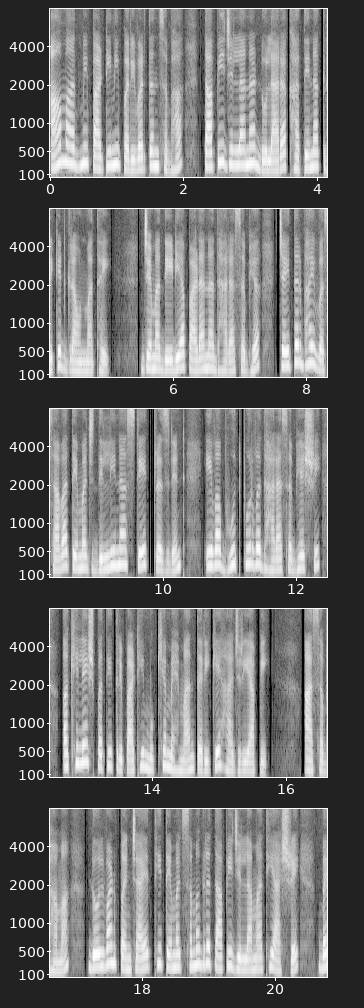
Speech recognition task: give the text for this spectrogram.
આમ આદમી પાર્ટીની પરિવર્તન સભા તાપી જિલ્લાના ડોલારા ખાતેના ક્રિકેટ ગ્રાઉન્ડમાં થઈ, જેમાં દેડિયાપાડાના ધારાસભ્ય ચૈતરભાઈ વસાવા તેમજ દિલ્હીના સ્ટેટ પ્રેસિડેન્ટ એવા ભૂતપૂર્વ ધારાસભ્ય શ્રી અખિલેશપતિ ત્રિપાઠી મુખ્ય મહેમાન તરીકે હાજરી આપી. આ સભામાં ડોલવણ પંચાયતથી તેમજ સમગ્ર તાપી જિલ્લામાંથી આશરે બે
